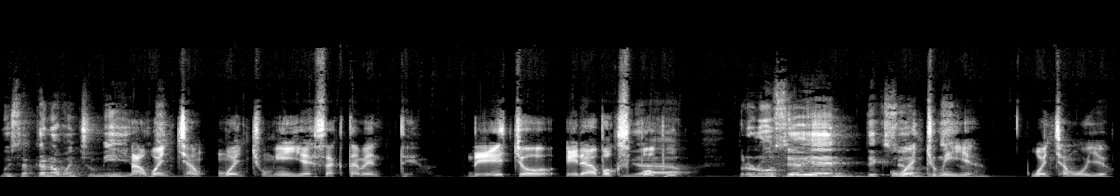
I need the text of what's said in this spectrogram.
muy cercano a Buenchumilla. A Buenchumilla, exactamente. De hecho, era Vox Popu. Pronuncia bien, dicción. Buenchumilla. Buenchamullo.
